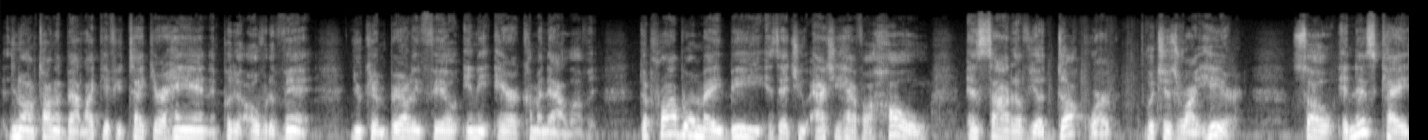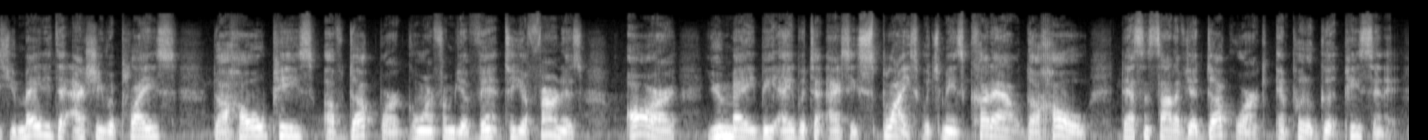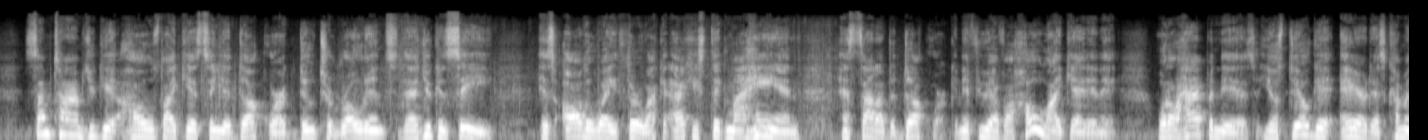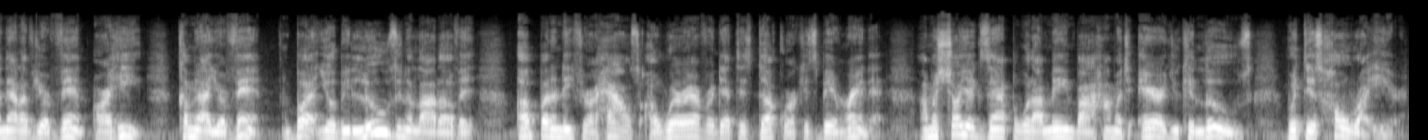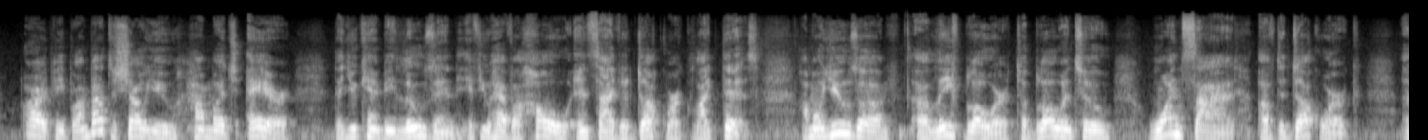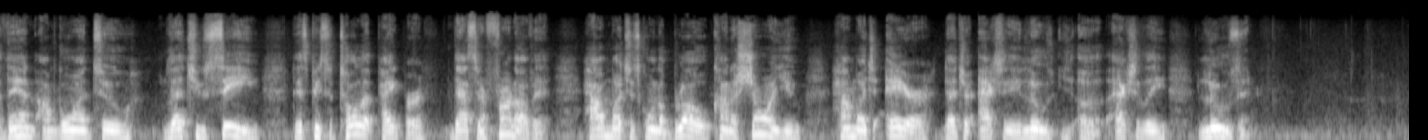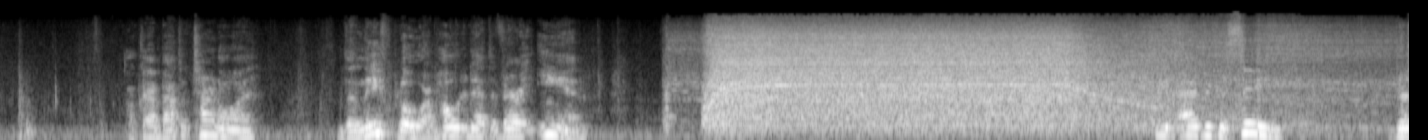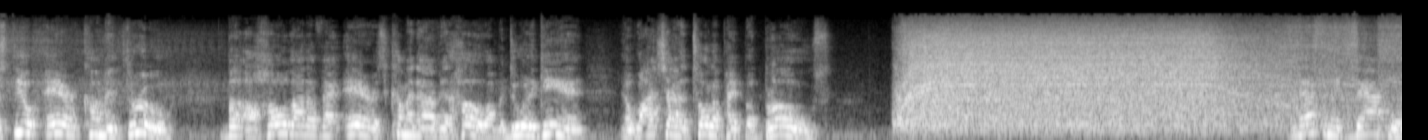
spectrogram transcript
You know I'm talking about like if you take your hand and put it over the vent, you can barely feel any air coming out of it. The problem may be is that you actually have a hole inside of your ductwork, which is right here. So in this case, you may need to actually replace the whole piece of ductwork going from your vent to your furnace or you may be able to actually splice which means cut out the hole that's inside of your ductwork and put a good piece in it. Sometimes you get holes like this in your ductwork due to rodents that you can see is all the way through. I can actually stick my hand inside of the ductwork. And if you have a hole like that in it what will happen is you'll still get air that's coming out of your vent or heat coming out of your vent but you'll be losing a lot of it up underneath your house or wherever that this ductwork is being ran at. I'm going to show you an example what I mean by how much air you can lose with this hole right here. Alright people, I'm about to show you how much air that you can be losing if you have a hole inside your ductwork like this. I'm going to use a, a leaf blower to blow into one side of the ductwork. Then I'm going to let you see this piece of toilet paper that's in front of it, how much it's going to blow, kind of showing you how much air that you're actually lose, uh, actually losing. Okay, I'm about to turn on the leaf blower. I'm holding it at the very end. See, as you can see, there's still air coming through but a whole lot of that air is coming out of that hole. I'm going to do it again and watch how the toilet paper blows. And that's an example,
